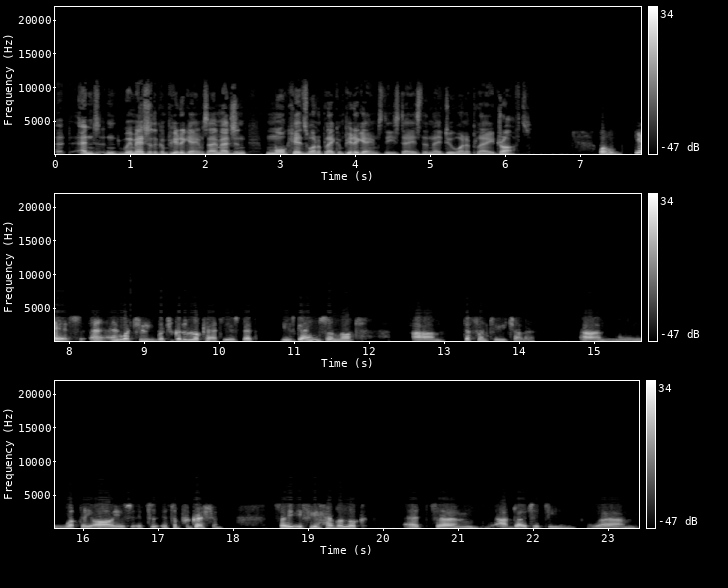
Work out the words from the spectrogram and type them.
Uh, and we mentioned the computer games. I imagine more kids want to play computer games these days than they do want to play drafts. Well, yes, and what you what you've got to look at is that these games are not um, different to each other. Um, what they are is it's a, it's a progression. So if you have a look at um, our Dota team. Um,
